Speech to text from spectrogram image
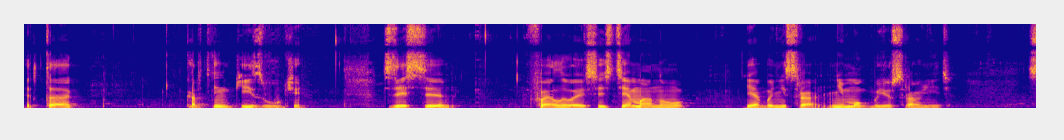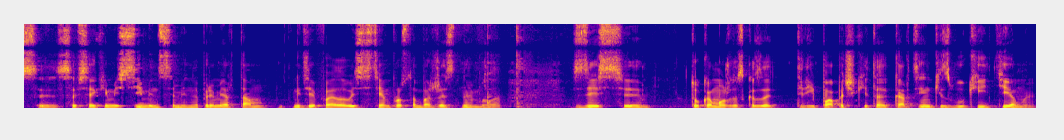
Это картинки и звуки. Здесь э, файловая система, но я бы не, срав... не мог бы ее сравнить с, со всякими Сименсами, например, там, где файловая система просто божественная была. Здесь э, только можно сказать три папочки, это картинки, звуки и темы.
